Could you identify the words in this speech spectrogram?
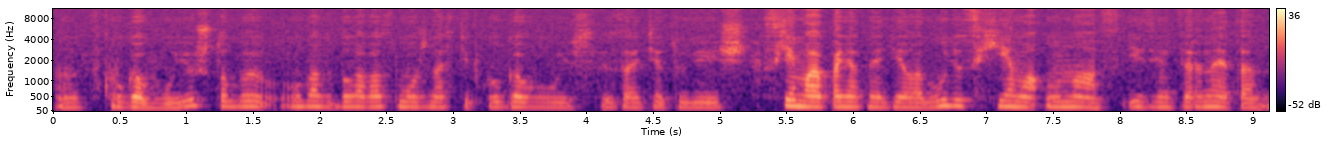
э, в круговую, чтобы у вас была возможность и в круговую связать эту вещь. Схема, понятное дело, будет. Схема у нас из интернета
